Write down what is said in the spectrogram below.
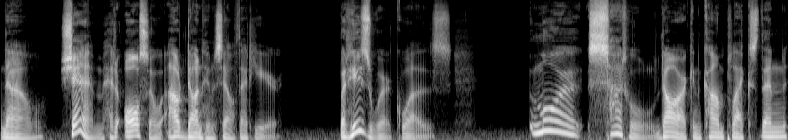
Now, Sham had also outdone himself that year, but his work was more subtle, dark, and complex than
